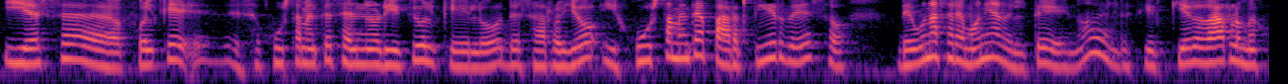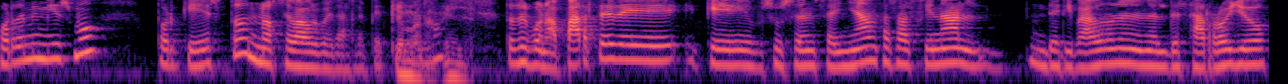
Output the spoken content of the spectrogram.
y ese fue el que, justamente es el Norikyu el que lo desarrolló y justamente a partir de eso, de una ceremonia del té, ¿no? Es decir, quiero dar lo mejor de mí mismo porque esto no se va a volver a repetir. Qué maravilla. Entonces, bueno, aparte de que sus enseñanzas al final derivaron en el desarrollo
